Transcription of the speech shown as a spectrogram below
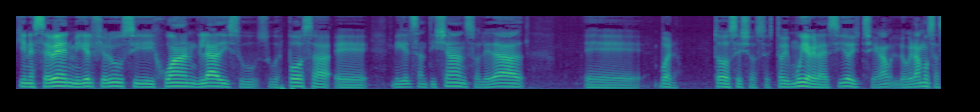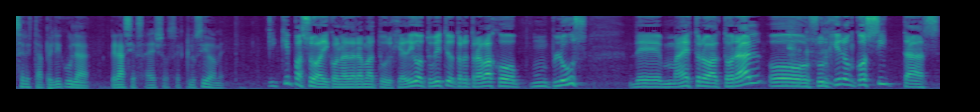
quienes se ven, Miguel Fiorucci, Juan, Gladys, su, su esposa, eh, Miguel Santillán, Soledad, eh, bueno, todos ellos. Estoy muy agradecido y llegamos, logramos hacer esta película gracias a ellos exclusivamente. ¿Y qué pasó ahí con la dramaturgia? Digo, ¿tuviste otro trabajo, un plus de maestro actoral o surgieron cositas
